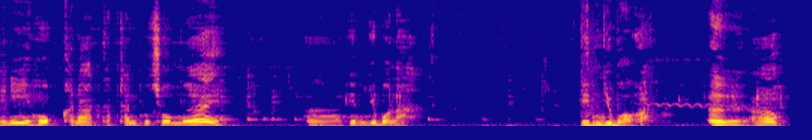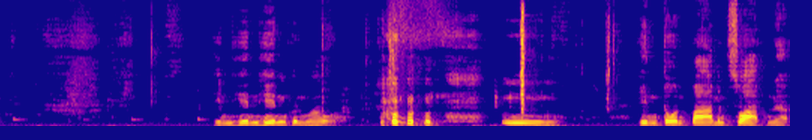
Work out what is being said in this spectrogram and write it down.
ายนี่หกขนาดกับท่านผู้ชมเอ้ยเออเห็นอยู่บ่ล่ะ เห็นอยู่บ่เออ เอาเห็นเห็นเห็นเพิ่นว้าอืมเห็นตนปลามันสวาบเนี่ย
